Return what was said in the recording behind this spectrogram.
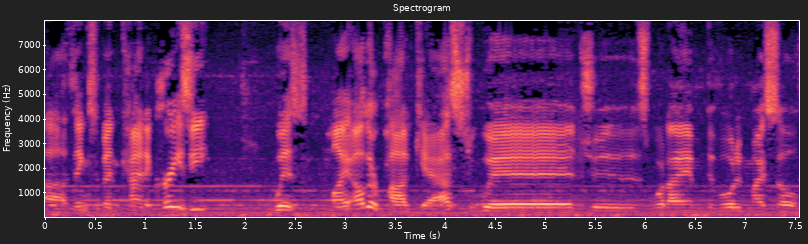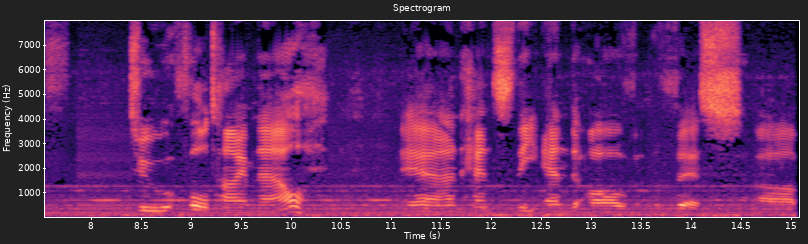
uh, things have been kind of crazy with my other podcast, which is what I am devoting myself to full time now, and hence the end of this. Uh,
